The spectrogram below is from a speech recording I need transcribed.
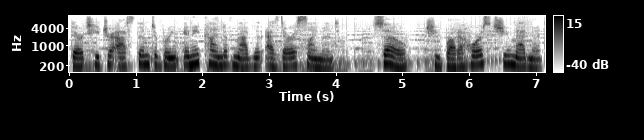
their teacher asked them to bring any kind of magnet as their assignment. So, she brought a horseshoe magnet.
